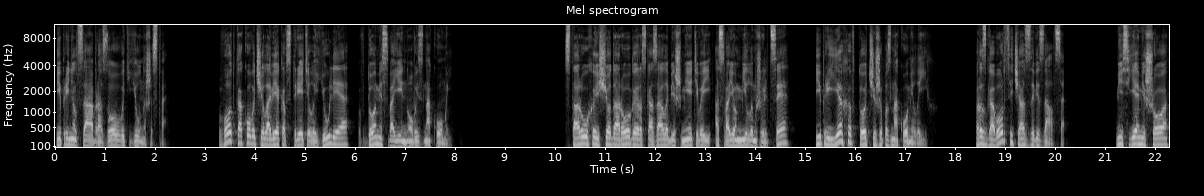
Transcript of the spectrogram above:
и принялся образовывать юношество. Вот какого человека встретила Юлия в доме своей новой знакомой. Старуха еще дорогой рассказала Бешметьевой о своем милом жильце и, приехав, тотчас же познакомила их. Разговор сейчас завязался. Месье Мишо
